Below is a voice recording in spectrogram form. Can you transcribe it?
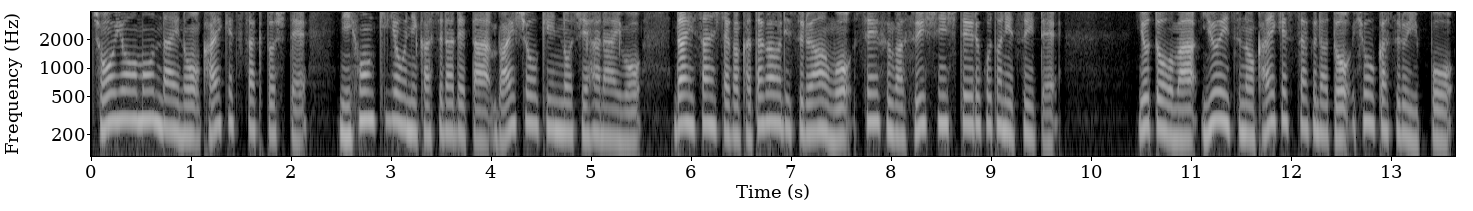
徴用問題の解決策として日本企業に課せられた賠償金の支払いを第三者が肩代わりする案を政府が推進していることについて与党は唯一の解決策だと評価する一方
